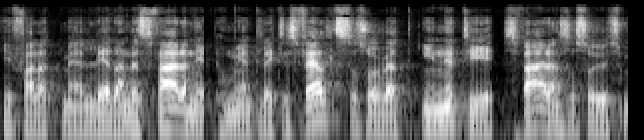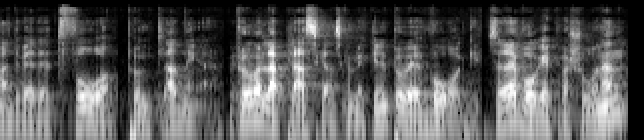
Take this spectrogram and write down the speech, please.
I fallet med ledande sfären i ett homogent fält så såg vi att inuti sfären så såg det ut som att vi hade två punktladdningar. Vi provade Laplace ganska mycket, nu provar vi våg. Så det är vågekvationen.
